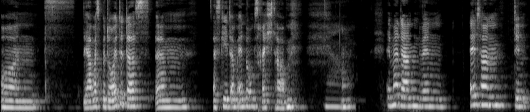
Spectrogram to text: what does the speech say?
Und ja, was bedeutet das? Ähm, es geht am Ende ums Recht haben. Ja. Immer dann, wenn Eltern den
